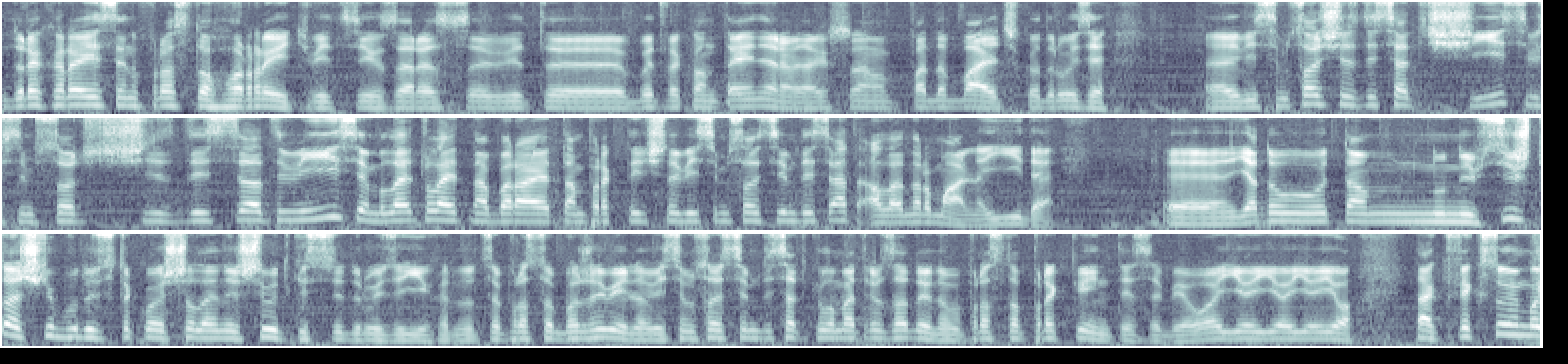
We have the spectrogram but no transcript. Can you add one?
Дрек-рейсинг просто горить від цих зараз е, від е, битви контейнерів. Так що подобаєчко, друзі. Е, 866, 868, ледь-ледь набирає там практично 870, але нормально, їде. Е, я думаю, там ну не всі ж тачки будуть з такою шаленою швидкістю, друзі, їхати. Ну це просто божевільно. 870 км за годину. Ви просто прикиньте собі. Ой-ой-ой-ой. Так, фіксуємо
